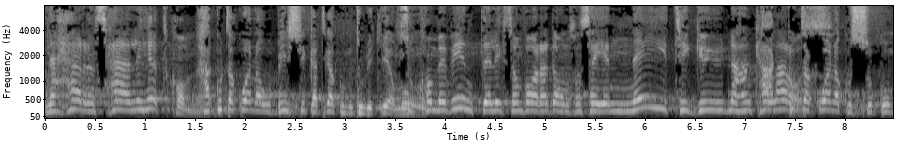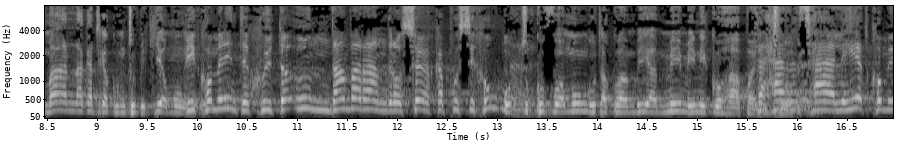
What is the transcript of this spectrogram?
När Herrens härlighet kommer hakutakuwa na ubishi katika kumtumikia så mungu kommer vi inte liksom vara de som säger nej till Gud när han kallar oss. hakutakuwa na kusukumana katika kumtumikia Vi mungu kommer inte skjuta undan varandra och söka positioner. utukufu wa mungu utakuambia mimi niko hapa För Herrens härlighet härlighet kommer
